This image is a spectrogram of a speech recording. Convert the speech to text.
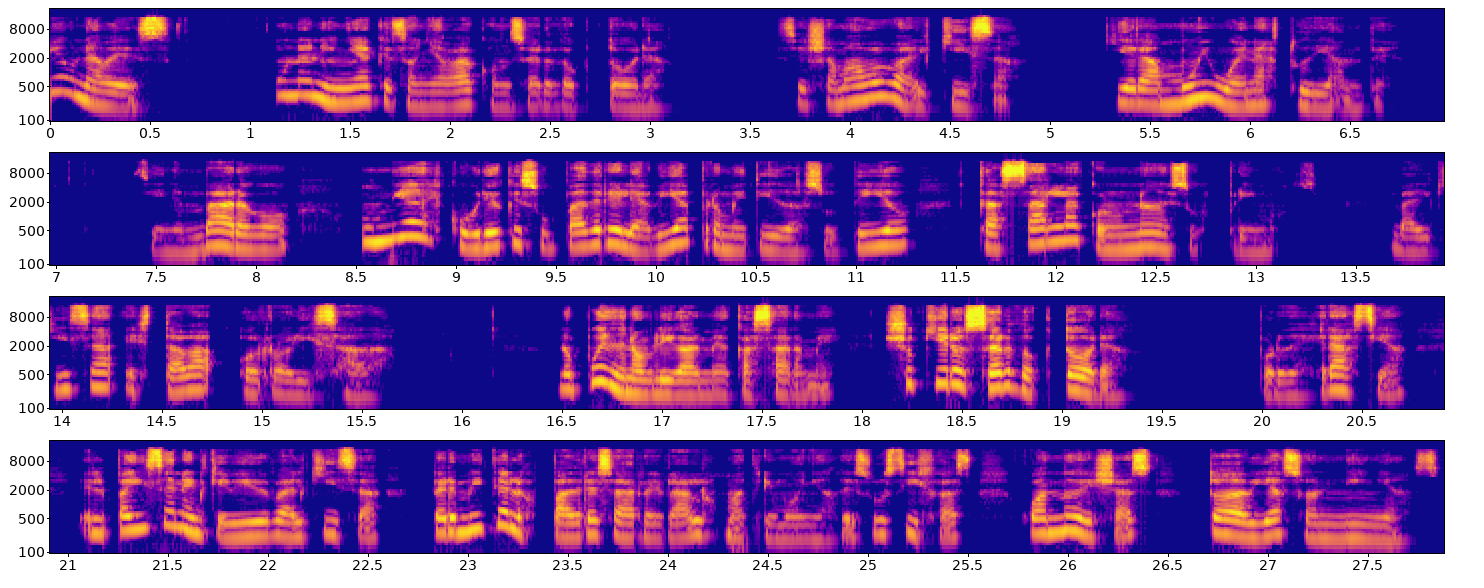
una vez una niña que soñaba con ser doctora. Se llamaba Valquisa y era muy buena estudiante. Sin embargo, un día descubrió que su padre le había prometido a su tío casarla con uno de sus primos. Valquisa estaba horrorizada. No pueden obligarme a casarme. Yo quiero ser doctora. Por desgracia, el país en el que vive Valquisa permite a los padres arreglar los matrimonios de sus hijas cuando ellas todavía son niñas.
